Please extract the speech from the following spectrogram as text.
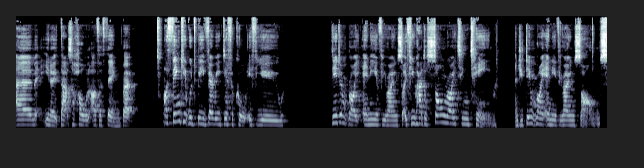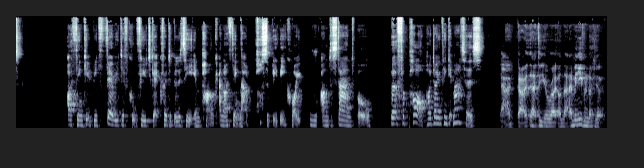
um, you know, that's a whole other thing. But I think it would be very difficult if you didn't write any of your own. So if you had a songwriting team and you didn't write any of your own songs, I think it'd be very difficult for you to get credibility in punk. And I think that would possibly be quite understandable. But for pop, I don't think it matters. Yeah, I, I, think you're right on that. I mean, even looking at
